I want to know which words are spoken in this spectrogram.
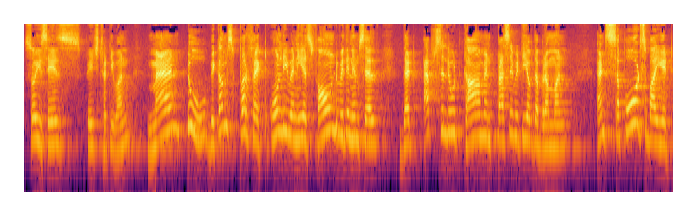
So he says, page 31 Man too becomes perfect only when he has found within himself that absolute calm and passivity of the Brahman and supports by it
